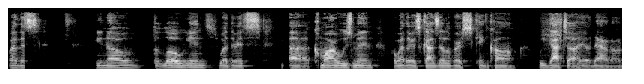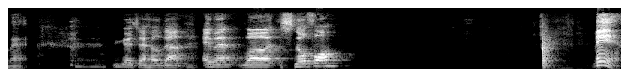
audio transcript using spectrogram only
whether it's you know the Logans, whether it's uh, Kamaru Usman, or whether it's Godzilla versus King Kong. We got y'all held down on that. We got you guys are held down. Hey man, well, Snowfall. Man,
